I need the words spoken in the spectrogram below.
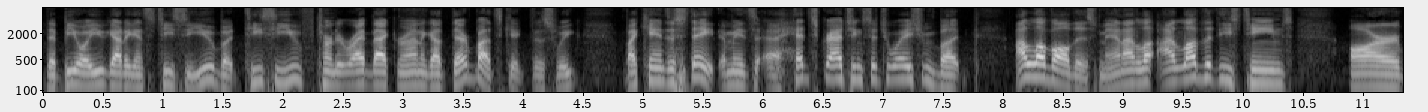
that BYU got against TCU, but TCU turned it right back around and got their butts kicked this week by Kansas State. I mean, it's a head scratching situation, but I love all this, man. I, lo- I love that these teams are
